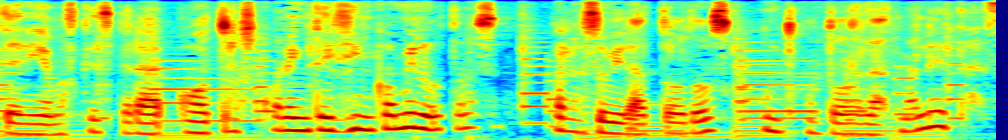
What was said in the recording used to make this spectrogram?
Teníamos que esperar otros 45 minutos para subir a todos junto con todas las maletas.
